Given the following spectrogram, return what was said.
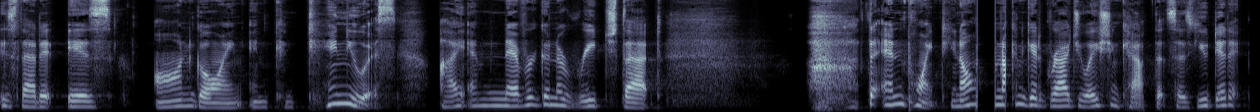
is that it is ongoing and continuous. I am never going to reach that the end point, you know? I'm not going to get a graduation cap that says you did it,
